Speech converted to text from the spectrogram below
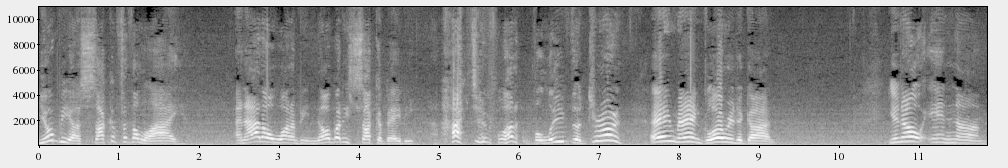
you'll be a sucker for the lie. And I don't want to be nobody's sucker, baby. I just want to believe the truth. Amen. Glory to God. You know, in um,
